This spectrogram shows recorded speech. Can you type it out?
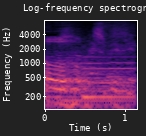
Oh, Espírito.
